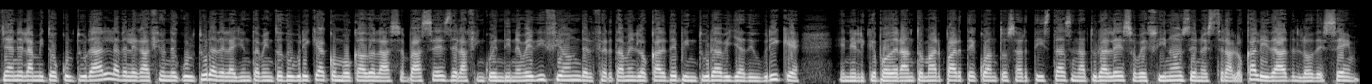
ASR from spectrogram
Ya en el ámbito cultural, la Delegación de Cultura del Ayuntamiento de Ubrique ha convocado las bases de la 59 edición del certamen local de pintura Villa de Ubrique, en el que podrán tomar parte cuantos artistas naturales o vecinos de nuestra localidad lo deseen.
